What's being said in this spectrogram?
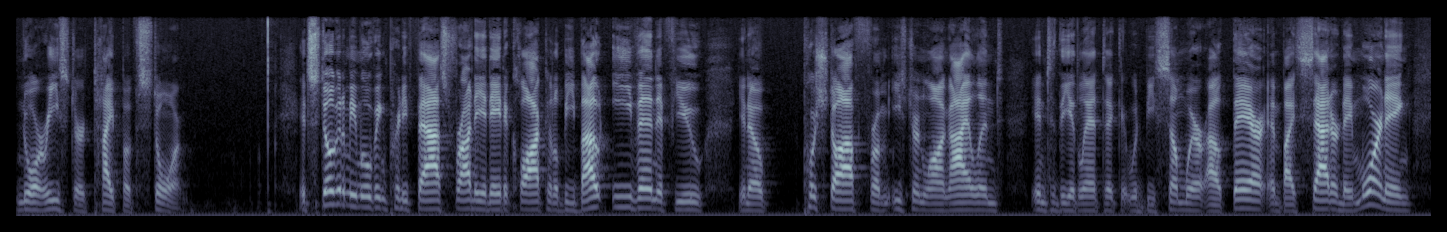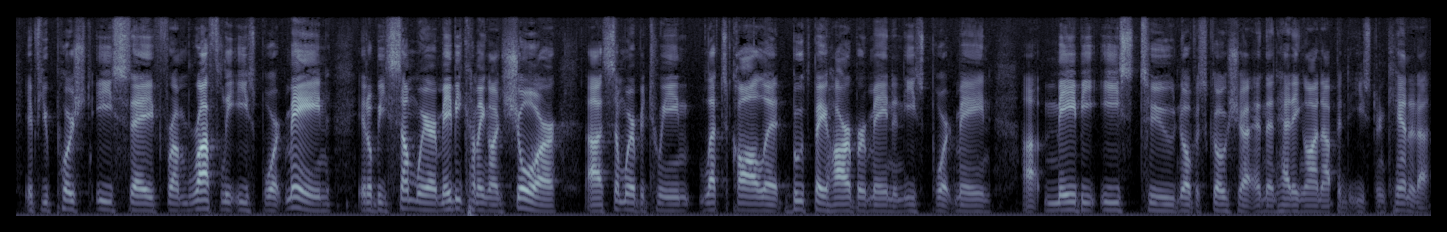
nor'easter type of storm. It's still going to be moving pretty fast. Friday at 8 o'clock, it'll be about even if you, you know, pushed off from eastern Long Island into the Atlantic, it would be somewhere out there. And by Saturday morning, if you pushed east, say from roughly Eastport, Maine, it'll be somewhere, maybe coming on shore, uh, somewhere between, let's call it Boothbay Harbor, Maine, and Eastport, Maine. Uh, maybe east to Nova Scotia and then heading on up into eastern Canada.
